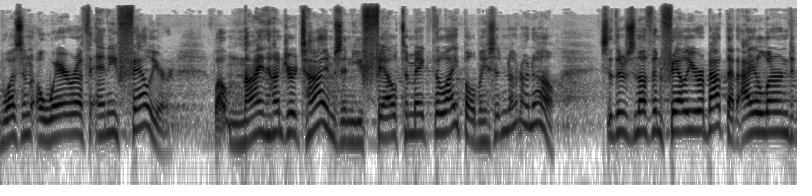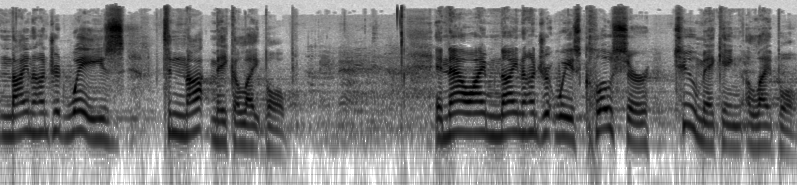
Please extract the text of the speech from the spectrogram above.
wasn't aware of any failure. Well, 900 times and you failed to make the light bulb. He said, no, no, no. He said, there's nothing failure about that. I learned 900 ways to not make a light bulb. And now I'm 900 ways closer to making a light bulb.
